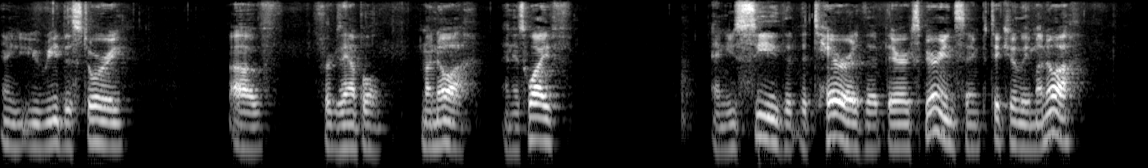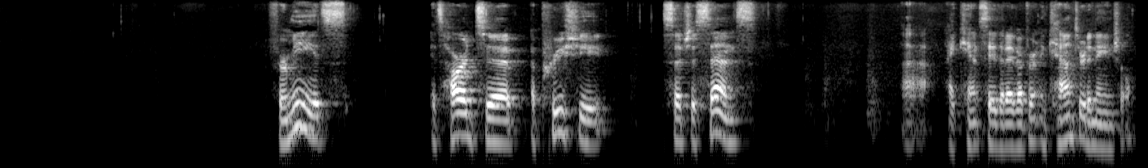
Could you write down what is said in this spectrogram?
And you read the story of, for example, Manoach and his wife, and you see that the terror that they're experiencing, particularly Manoach, for me, it's it's hard to appreciate such a sense. Uh, I can't say that I've ever encountered an angel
